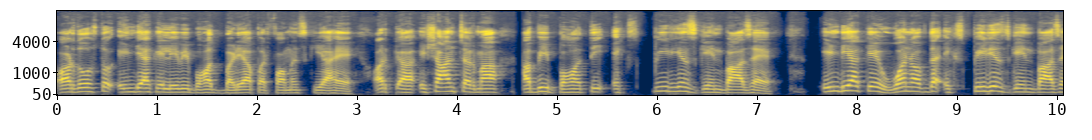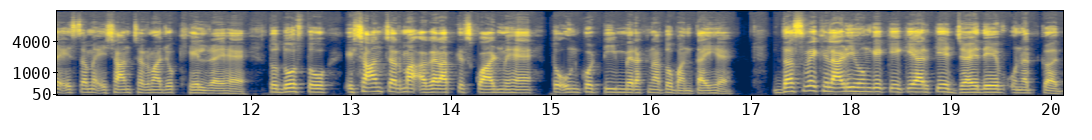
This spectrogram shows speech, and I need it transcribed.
और दोस्तों, इंडिया के लिए भी बहुत बढ़िया परफॉर्मेंस किया है। और ईशांत शर्मा अभी बहुत ही एक्सपीरियंस गेंदबाज है। इंडिया के वन ऑफ़ द एक्सपीरियंस गेंदबाज है इस समय ईशांत शर्मा जो खेल रहे हैं। तो दोस्तों ईशांत शर्मा अगर आपके स्क्वाड में है तो उनको टीम में रखना तो बनता ही है। दसवें खिलाड़ी होंगे के के आर के जयदेव उनतकद।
